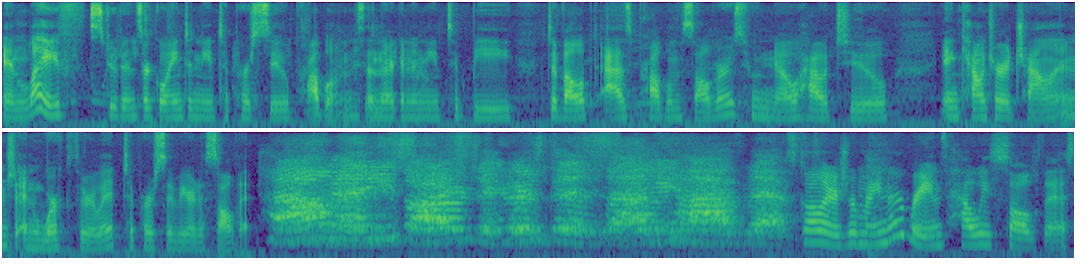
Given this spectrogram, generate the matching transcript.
In life, students are going to need to pursue problems and they're going to need to be developed as problem solvers who know how to encounter a challenge and work through it to persevere to solve it. How many star stickers did Sally have left? Scholars, remind our brains how we solve this.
